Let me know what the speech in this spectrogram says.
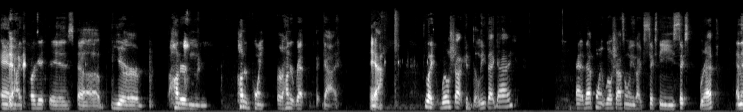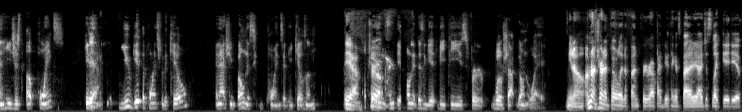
and Yeah. my target is uh your 100 and 100 point or 100 rep guy Yeah. like Will Shot could delete that guy. At that point, Will Shot's only like sixty six rep, and then he just up points. He doesn't. You get the points for the kill, and actually bonus points if he kills him. Yeah. And the opponent doesn't get VPs for Will Shot going away. you know, I'm not trying to totally defend free rep. I do think it's a bad idea. I just like the idea of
